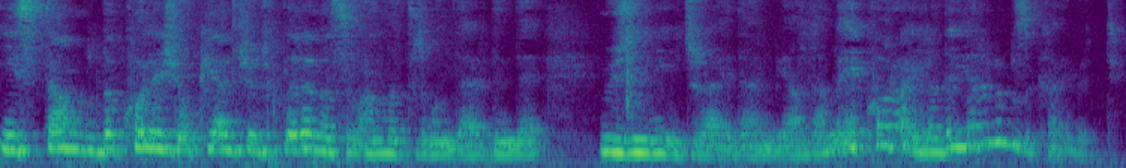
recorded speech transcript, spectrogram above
İstanbul'da kolej okuyan çocuklara nasıl anlatırımın derdinde müziğini icra eden bir adam. E Koray'la da yarınımızı kaybettik.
